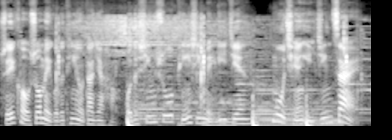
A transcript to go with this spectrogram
随口说美国的听友大家好，我的新书《平行美利坚》目前已经在大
